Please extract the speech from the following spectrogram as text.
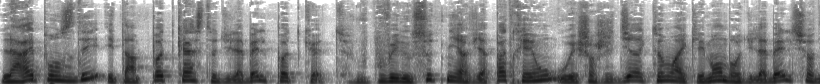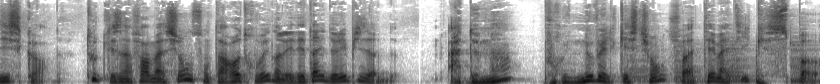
La réponse D est un podcast du label Podcut. Vous pouvez nous soutenir via Patreon ou échanger directement avec les membres du label sur Discord. Toutes les informations sont à retrouver dans les détails de l'épisode. À demain pour une nouvelle question sur la thématique sport.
